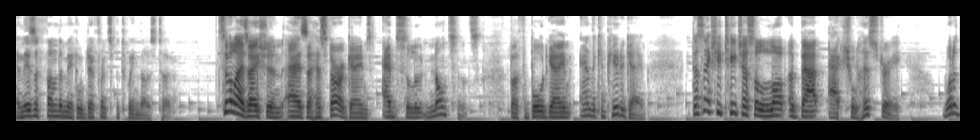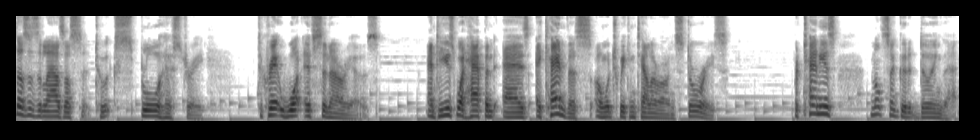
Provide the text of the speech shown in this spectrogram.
And there's a fundamental difference between those two. Civilization as a historic game is absolute nonsense, both the board game and the computer game. It doesn't actually teach us a lot about actual history. What it does is allows us to explore history, to create what if scenarios, and to use what happened as a canvas on which we can tell our own stories. Britannia's not so good at doing that.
